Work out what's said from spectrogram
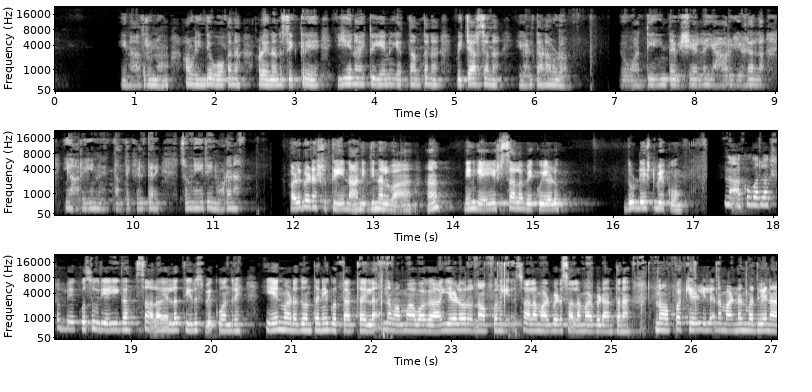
ಏನಾದ್ರೂ ಅವಳ ಹಿಂದೆ ಹೋಗೋಣ. ಅವಳು ಏನಾದ್ರು ಸಿಕ್ಕರೆ ಏನಾಯ್ತು, ಏನು ಎತ್ತ ಅಂತನ ವಿಚಾರಿಸೋಣ, ಹೇಳ್ತಾಳ ಅವಳು. ಅತ್ತೆ, ಇಂಥ ವಿಷಯ ಎಲ್ಲ ಯಾರು ಹೇಳಲ್ಲ. ಯಾರು ಏನು ಅಂತ ಕೇಳ್ತಾರೆ. ಸುಮ್ಮನೆ ಇರಿ, ನೋಡೋಣ. ಅಳಬೇಡ ಶ್ರುತಿ ನಾನಿದ್ದೀನಲ್ವಾ ಹಾಂ? ನಿನಗೆ ಎಷ್ಟು ಸಾಲ ಬೇಕು ಹೇಳು. ದುಡ್ಡು ಎಷ್ಟು ಬೇಕು? ನಾಲ್ಕೂವರೆ ಲಕ್ಷ ಬೇಕು ಸೂರ್ಯ, ಈಗ ಸಾಲ ಎಲ್ಲ ತೀರಿಸ್ಬೇಕು ಅಂದ್ರೆ ಏನು ಮಾಡೋದು ಅಂತಾನೆ ಗೊತ್ತಾಗ್ತಾ ಇಲ್ಲ. ನಮ್ಮಮ್ಮ ಅವಾಗ ಹೇಳೋರು ನಮ್ಮ ಅಪ್ಪನಿಗೆ ಸಾಲ ಮಾಡಬೇಡ ಸಾಲ ಮಾಡಬೇಡ ಅಂತನ. ನಮ್ಮ ಅಪ್ಪ ಕೇಳಲಿಲ್ಲ, ನಮ್ಮ ಅಣ್ಣನ ಮದುವೆನ?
